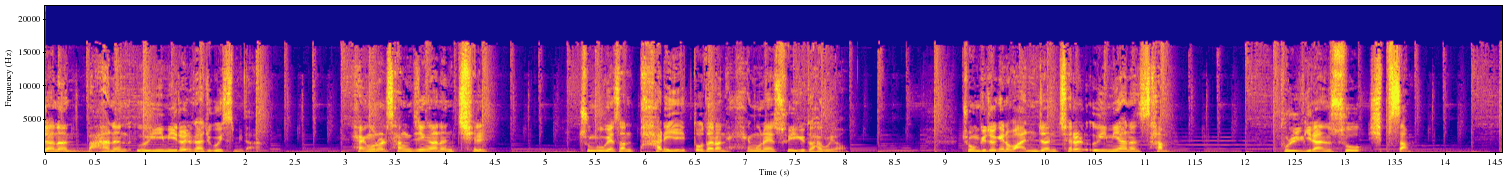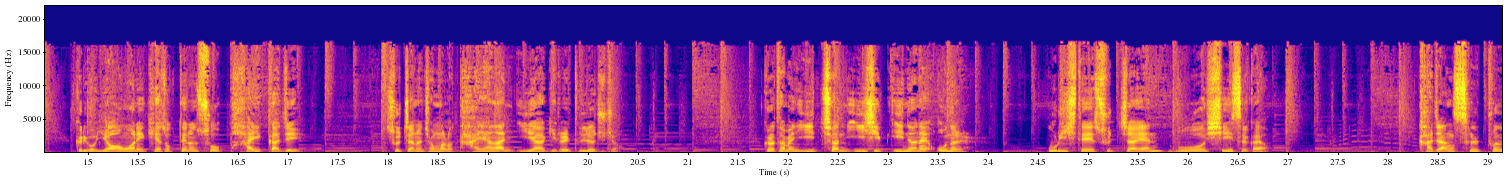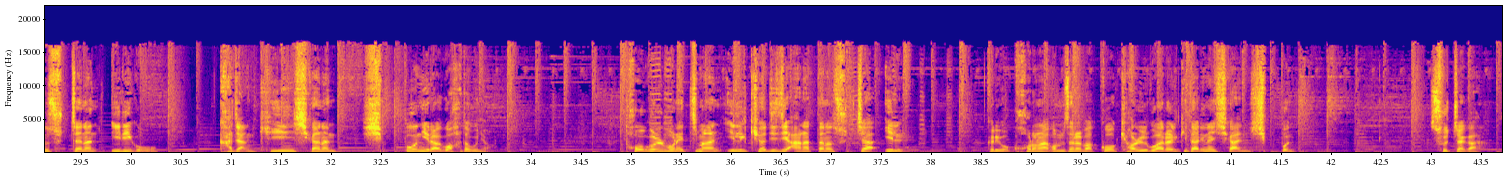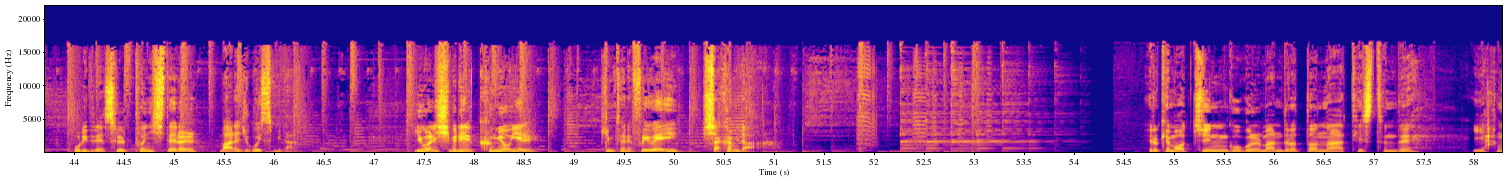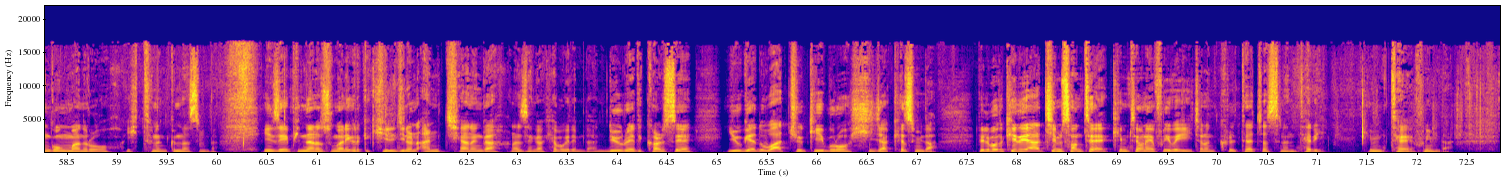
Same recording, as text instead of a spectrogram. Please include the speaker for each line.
Speaker 1: 숫자는 많은 의미를 가지고 있습니다. 행운을 상징하는 7. 중국에선 8이 또 다른 행운의 수이기도 하고요. 종교적인 완전체를 의미하는 3. 불길한 수 13. 그리고 영원히 계속되는 수 파이까지 숫자는 정말로 다양한 이야기를 들려주죠. 그렇다면 2022년의 오늘 우리 시대의 숫자엔 무엇이 있을까요? 가장 슬픈 숫자는 1이고 가장 긴 시간은 10분이라고 하더군요. 톡을 보냈지만 읽혀지지 않았다는 숫자 1. 그리고 코로나 검사를 받고 결과를 기다리는 시간 10분. 숫자가 우리들의 슬픈 시대를 말해주고 있습니다. 2월 11일 금요일 김태현의 프리웨이 시작합니다. 이렇게 멋진 곡을 만들었던 아티스트인데 이 한 곡만으로 히트는 끝났습니다. 인생의 빛나는 순간이 그렇게 길지는 않지 않은가 하는 생각 해보게 됩니다. New Radicals의 You Get What You Give로 시작했습니다. 빌보드 키드의 아침 선택 김태훈의 프리웨이 저는 클 태 자 쓰는 테디 김태훈입니다.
